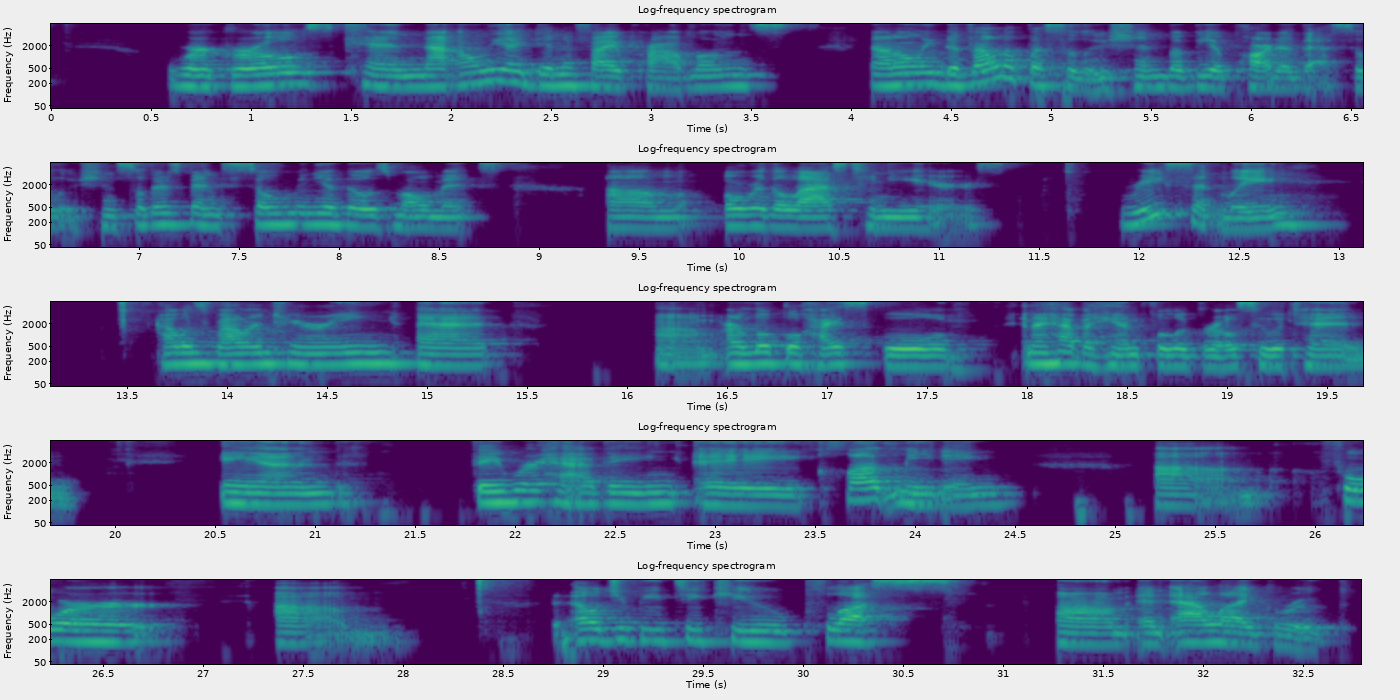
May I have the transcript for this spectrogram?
where girls can not only identify problems, not only develop a solution, but be a part of that solution. So there's been so many of those moments um, over the last 10 years. Recently, I was volunteering at um, our local high school, and I have a handful of girls who attend. And they were having a club meeting um, for um, the LGBTQ plus um, an ally group.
